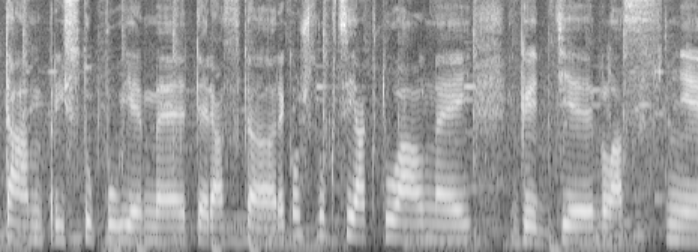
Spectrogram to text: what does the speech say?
tam pristupujeme teraz k rekonštrukcii aktuálnej, kde vlastne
